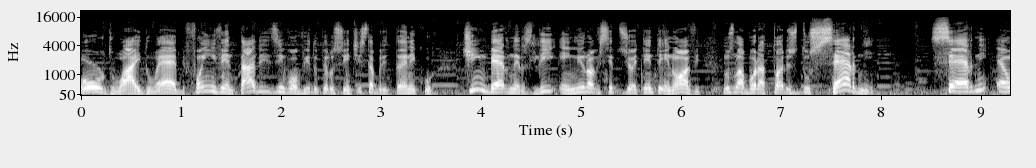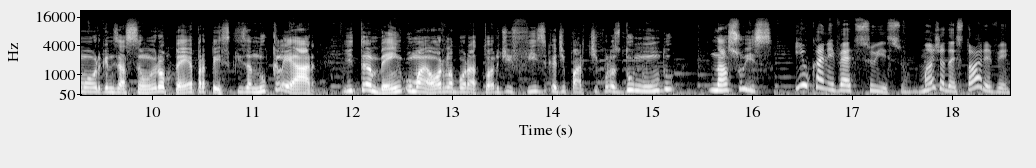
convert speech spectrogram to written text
World Wide Web, foi inventado e desenvolvido pelo cientista britânico Tim Berners-Lee em 1989 nos laboratórios do CERN? CERN é uma organização europeia para pesquisa nuclear e também o maior laboratório de física de partículas do mundo na Suíça. E o canivete suíço? Manja da história, EV?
